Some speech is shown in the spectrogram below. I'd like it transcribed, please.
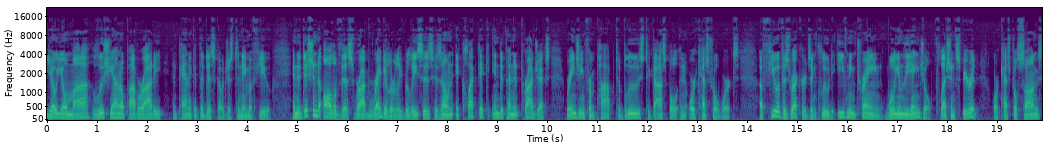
Yo Yo Ma, Luciano Pavarotti, and Panic at the Disco, just to name a few. In addition to all of this, Rob regularly releases his own eclectic independent projects ranging from pop to blues to gospel and orchestral works. A few of his records include Evening Train, William the Angel, Flesh and Spirit, orchestral songs,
